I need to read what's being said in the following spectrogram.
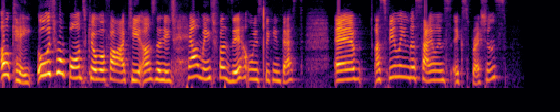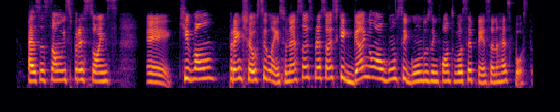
Ok, o último ponto que eu vou falar aqui antes da gente realmente fazer um speaking test é as feeling the silence expressions. Essas são expressões é, que vão preencher o silêncio, né? São expressões que ganham alguns segundos enquanto você pensa na resposta.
